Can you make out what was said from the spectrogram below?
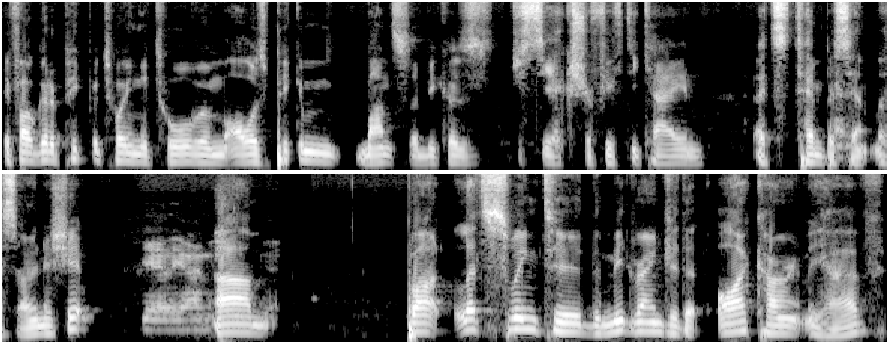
if I were going to pick between the two of them, I was picking Munster because just the extra 50k and it's 10% less ownership. Yeah, the ownership. Um, yeah. But let's swing to the mid ranger that I currently have.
